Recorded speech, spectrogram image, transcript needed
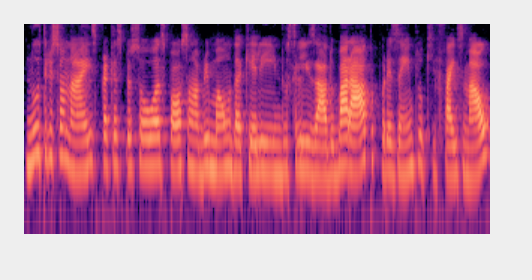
nutricionais para que as pessoas possam abrir mão daquele industrializado barato, por exemplo, que faz mal,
